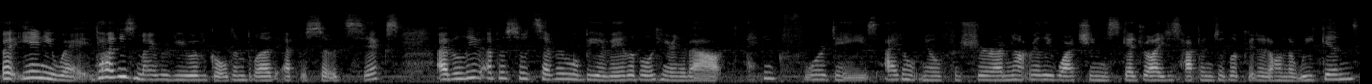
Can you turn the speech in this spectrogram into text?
But anyway, that is my review of Golden Blood episode 6. I believe episode 7 will be available here in about, I think, four days. I don't know for sure. I'm not really watching the schedule, I just happen to look at it on the weekends.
